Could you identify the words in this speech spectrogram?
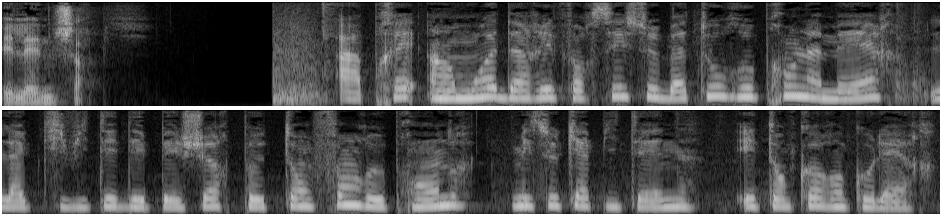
Hélène Charpie. Après un mois d'arrêt forcé, ce bateau reprend la mer. L'activité des pêcheurs peut enfin reprendre, mais ce capitaine est encore en colère.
